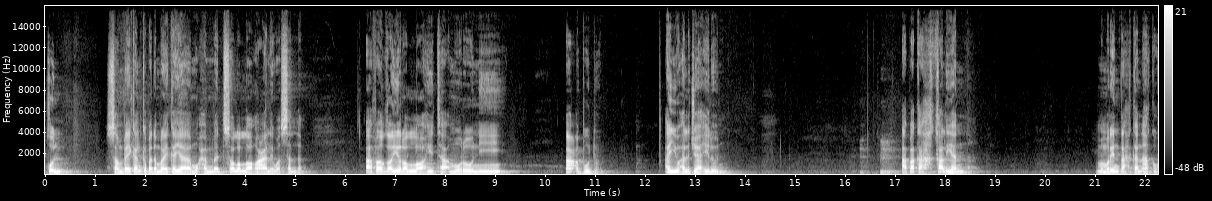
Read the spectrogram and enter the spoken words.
Qul sampaikan kepada mereka ya Muhammad sallallahu alaihi wasallam Afa ghairallahi ta'muruni a'budu ayyuhal jahilun. Apakah kalian memerintahkan aku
